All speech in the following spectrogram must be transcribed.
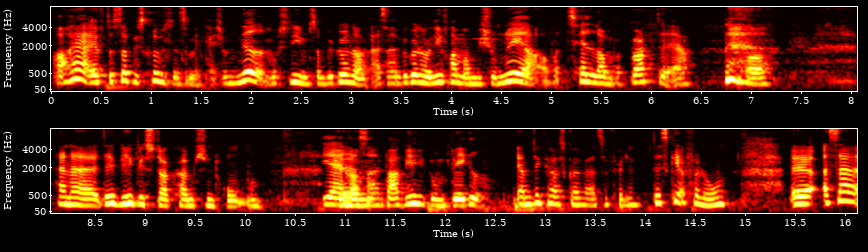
Og herefter så beskrives han som en passioneret muslim, som begynder, altså han begynder jo ligefrem at missionere og fortælle om, hvor godt det er. Og Han er, det er virkelig Stockholm-syndromet. ja, eller Øhm. så er han bare virkelig blevet vækket. Jamen, det kan også godt være, selvfølgelig. Det sker for nogen. Øh, og så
